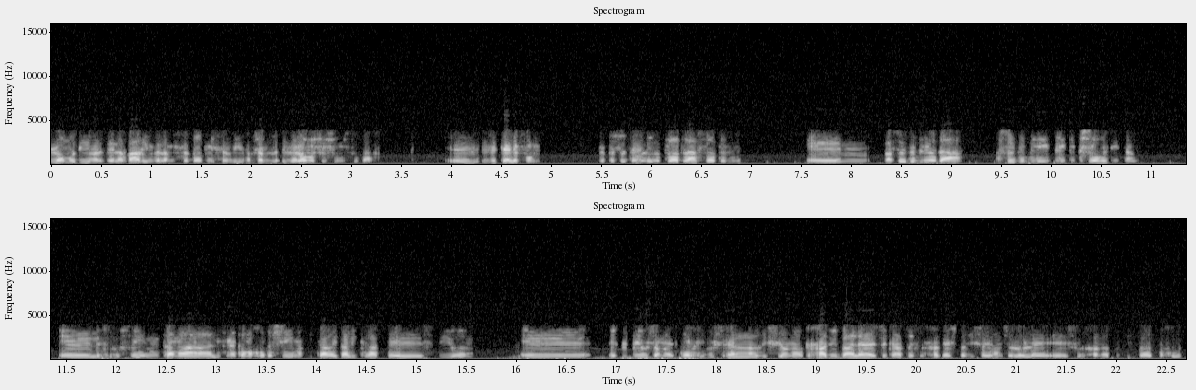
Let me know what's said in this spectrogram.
לא מודיעים על זה לברים ולמסעדות מסביב. עכשיו, זה לא משהו שהוא מסובך, אה, זה טלפון, ופשוט צריך לרצות לעשות את זה. ועשו את זה בלי הודעה, עשו את זה בלי, בלי תקשורת איתם. לחלופין, כמה, לפני כמה חודשים הכיכר הייתה לקראת סיום, הקפיאו שם את כל חידושי הרישיונות. אחד מבעלי העסק היה צריך לחדש את הרישיון שלו לשולחנות וכיסאות בחוץ.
